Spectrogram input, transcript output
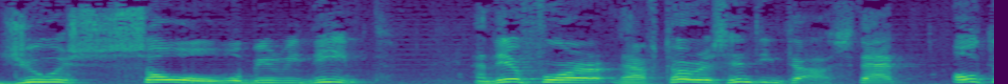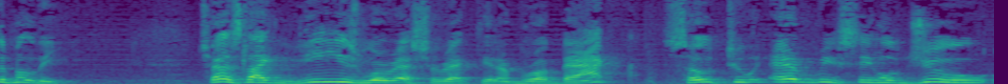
Jewish soul will be redeemed. And therefore, the Haftorah is hinting to us that ultimately, just like these were resurrected and brought back, so too every single Jew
